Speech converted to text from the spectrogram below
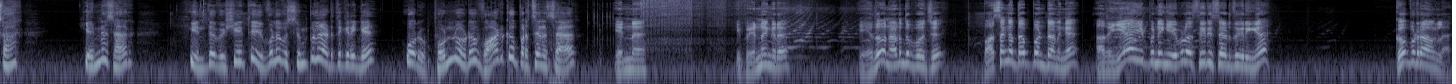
சார் என்ன சார்? இந்த விஷயத்தை இவ்வளவு சிம்பிளா எடுத்துக்கிறீங்க? ஒரு பொண்ணோட வாழ்க்கை பிரச்சனை சார். என்ன? இப்ப என்னங்கிற? ஏதோ நடந்து போச்சு. பசங்க தப்பு பண்ணிட்டானுங்க. அதை ஏன் இப்ப நீங்க இவ்வளவு சீரியஸா எடுத்துக்கிறீங்க? கூப்பிடுறாங்களே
